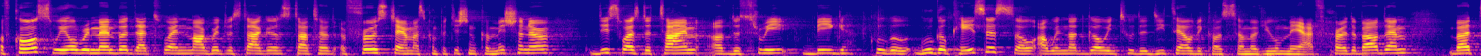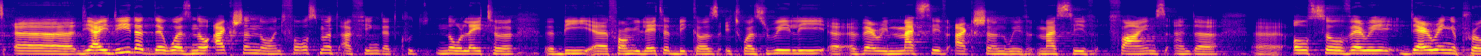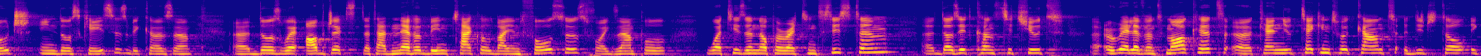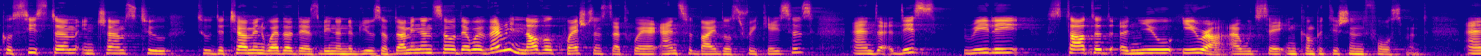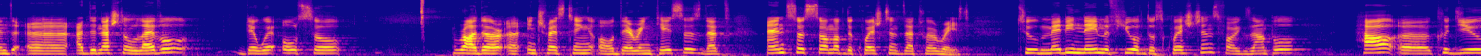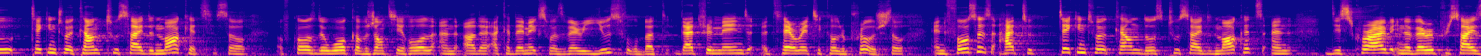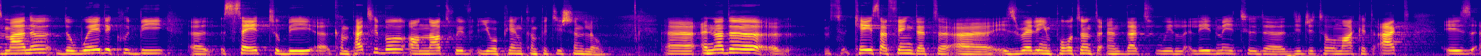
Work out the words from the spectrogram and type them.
Of course, we all remember that when Margaret Vestager started her first term as competition commissioner, this was the time of the three big Google, Google cases, so I will not go into the detail because some of you may have heard about them. But uh, the idea that there was no action, no enforcement, I think that could no later uh, be uh, formulated because it was really a, a, very massive action with massive fines and uh, uh, also very daring approach in those cases because uh, those were objects that had never been tackled by enforcers. For example, what is an operating system? Does it constitute a relevant market? Uh, can you take into account a digital ecosystem in terms to, to determine whether there's been an abuse of dominance? So there were very novel questions that were answered by those three cases. And uh, this really started a new era, I would say, in competition enforcement. And uh, at the national level, there were also rather uh, interesting or daring cases that answer some of the questions that were raised. To maybe name a few of those questions, for example, how uh, could you take into account two-sided markets? So, of course, the work of Jean Tirole and other academics was very useful, but that remained a theoretical approach. So enforcers had to take into account those two-sided markets and describe in a very precise manner the way they could be uh, said to be uh, compatible or not with European competition law. Uh, another uh, case I think that uh, is really important and that will lead me to the Digital Market Act is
